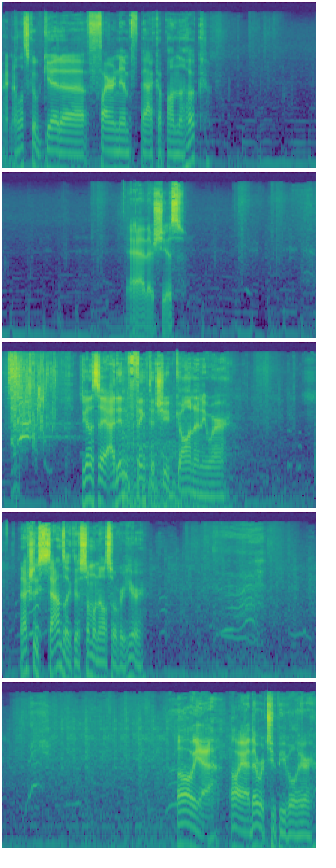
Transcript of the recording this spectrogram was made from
Alright, now let's go get a uh, Fire Nymph back up on the hook. Yeah, there she is. I was gonna say, I didn't think that she had gone anywhere. It actually sounds like there's someone else over here. Oh yeah. Oh yeah, there were two people here.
